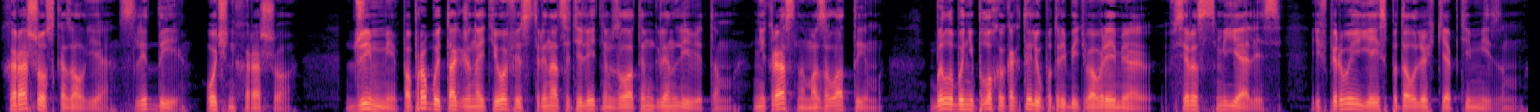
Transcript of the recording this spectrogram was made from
«Хорошо», — сказал я, — «следы. Очень хорошо. «Джимми, попробуй также найти офис с 13-летним золотым Гленливитом. Не красным, а золотым. Было бы неплохо коктейль употребить во время...» Все рассмеялись, и впервые я испытал легкий оптимизм.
